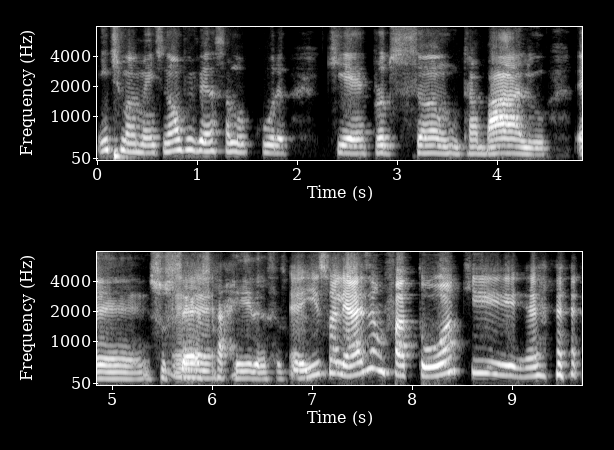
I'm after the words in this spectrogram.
intimamente, não viver essa loucura que é produção, trabalho, é, sucesso, é, carreira, essas é, coisas. É, isso, aliás, é um fator que é,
